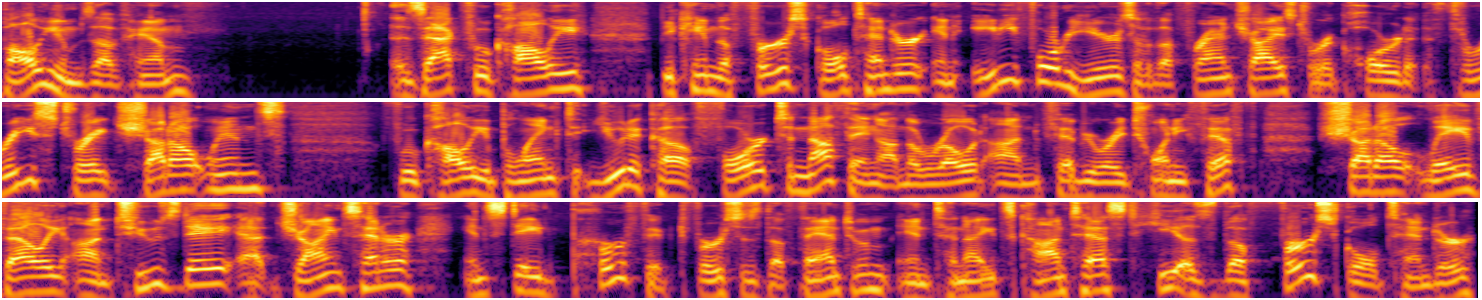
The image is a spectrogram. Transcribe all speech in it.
volumes of him. Zach Fucale became the first goaltender in 84 years of the franchise to record three straight shutout wins. Fucale blanked Utica 4 to nothing on the road on February 25th, shut out Lehigh Valley on Tuesday at Giant Center, and stayed perfect versus the Phantom in tonight's contest. He is the first goaltender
